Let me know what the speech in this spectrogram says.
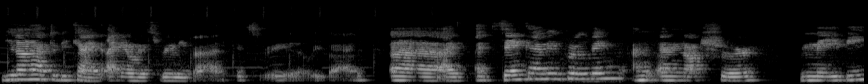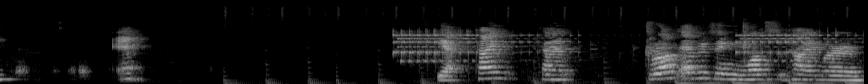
you don't have to be kind. I know it's really bad. It's really bad. Uh, I, I think I'm improving. I'm, I'm not sure. Maybe. Eh. Yeah, time, time. Drop everything once the timer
